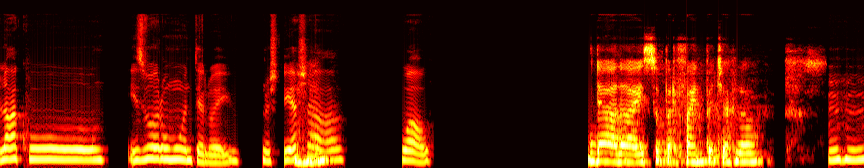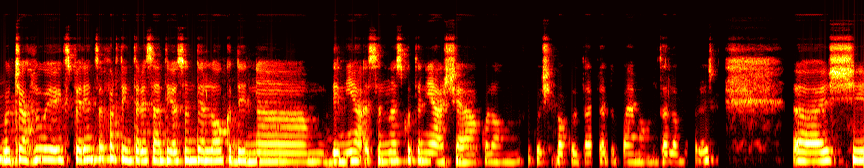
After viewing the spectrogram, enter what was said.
lacul, izvorul muntelui, nu știu, e așa, mm-hmm. wow. Da, da, e super fain pe Ceahlău. Mm-hmm. Buceahlu e o experiență foarte interesantă. Eu sunt deloc din, uh, din Ia, sunt născut în Iași, acolo am făcut și facultatea, după aia m-am mutat la București. Uh, și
